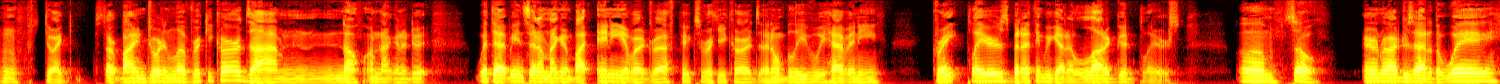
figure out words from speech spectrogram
hmm, do I start buying Jordan Love rookie cards? I'm no, I'm not going to do it. With that being said, I'm not going to buy any of our draft picks rookie cards. I don't believe we have any great players, but I think we got a lot of good players. Um, so Aaron Rodgers out of the way.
